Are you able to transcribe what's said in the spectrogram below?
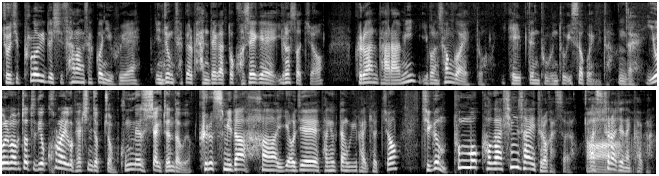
조지 플로이드 씨 사망 사건 이후에 인종차별 반대가 또 거세게 일었었죠. 그러한 바람이 이번 선거에 또 개입된 부분도 있어 보입니다. 네. 2월 말부터 드디어 코로나19 백신 접종 국내에서 시작이 된다고요? 그렇습니다. 아, 이게 어제 방역 당국이 밝혔죠. 지금 품목 허가 심사에 들어갔어요. 아. 아스트라제네카가. 아.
